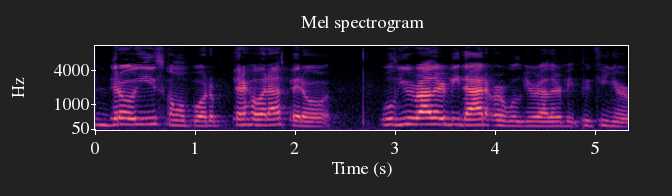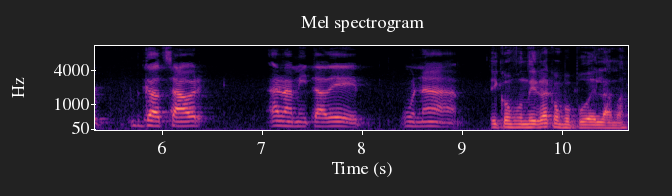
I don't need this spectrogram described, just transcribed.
droguis como por tres horas, pero will you rather be that or will you rather be picking your guts out a la mitad de una Y confundirla con popú de lama.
